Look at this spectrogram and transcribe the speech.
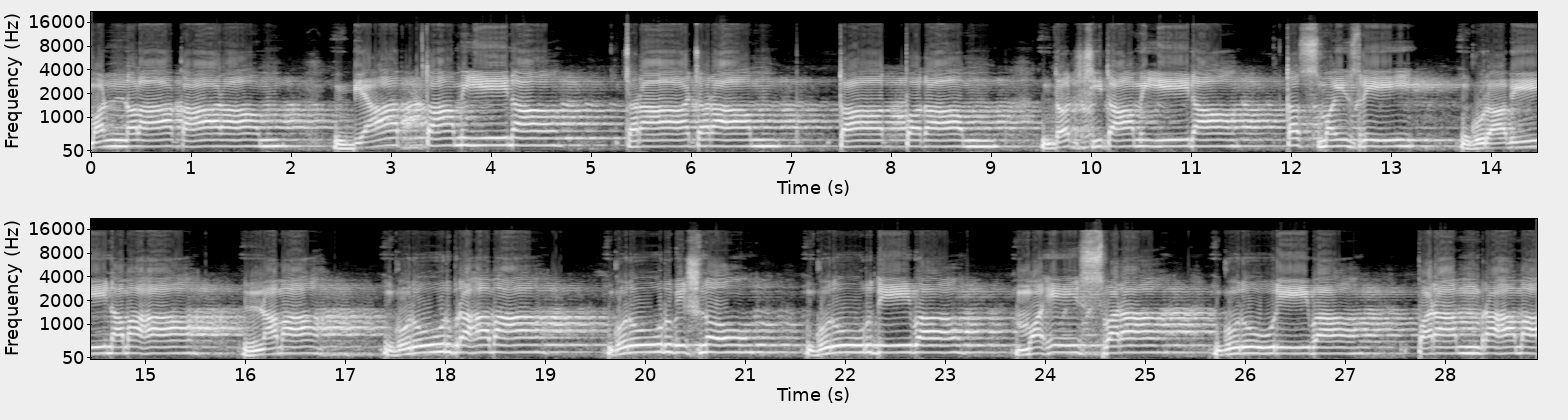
মণ্ডলাকারাম ব্যাপ্তাম ইন চরাচরাম তৎপদাম দর্শিতাম ইন তস্মৈ শ্রী গুরবী নমঃ নমঃ গুরুর্ব্রহ্মা গুরুর্বিষ্ণু গুরুর্দেব মহেশ্বরা গুরুরেব পরম ব্রহ্মা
